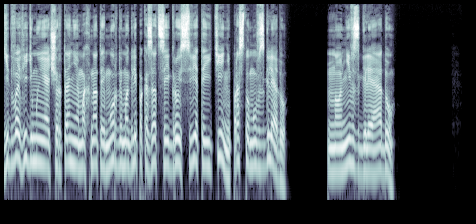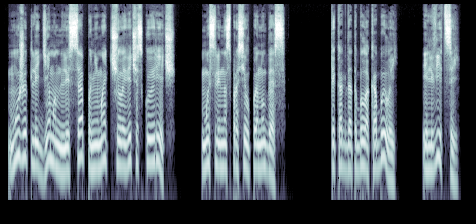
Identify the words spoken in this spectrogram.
едва видимые очертания мохнатой морды могли показаться игрой света и тени простому взгляду. Но не взгляду. «Может ли демон леса понимать человеческую речь?» — мысленно спросил Пен Удес. «Ты когда-то была кобылой и львицей.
